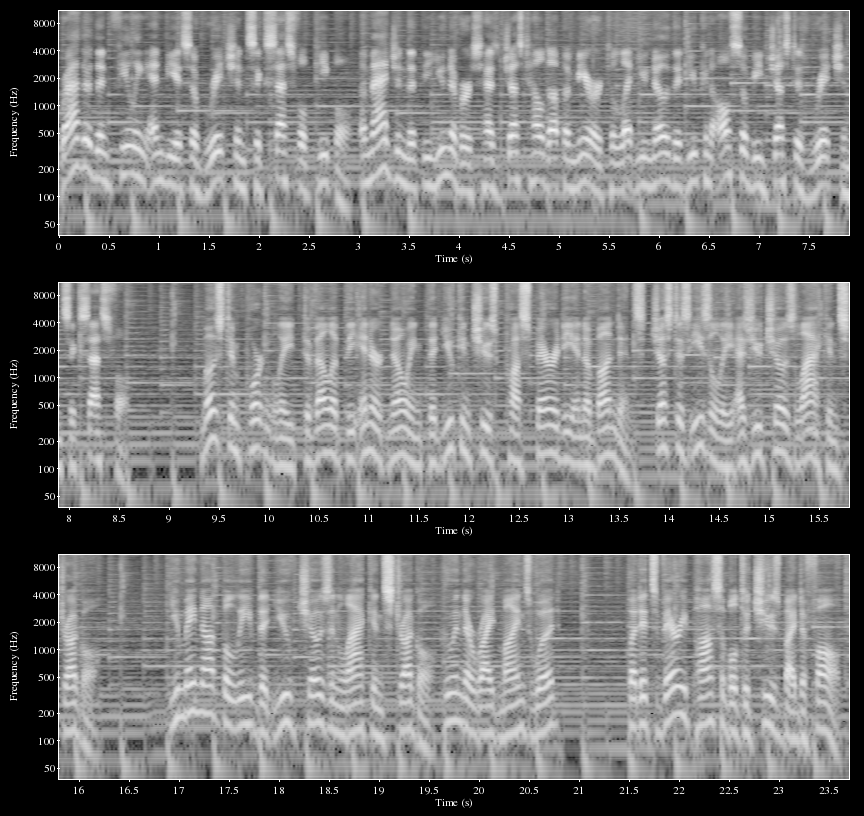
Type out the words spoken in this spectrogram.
Rather than feeling envious of rich and successful people, imagine that the universe has just held up a mirror to let you know that you can also be just as rich and successful. Most importantly, develop the inner knowing that you can choose prosperity and abundance just as easily as you chose lack and struggle. You may not believe that you've chosen lack and struggle, who in their right minds would? But it's very possible to choose by default.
